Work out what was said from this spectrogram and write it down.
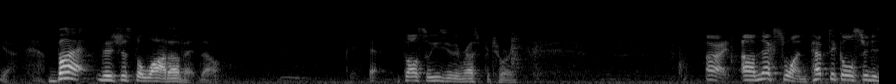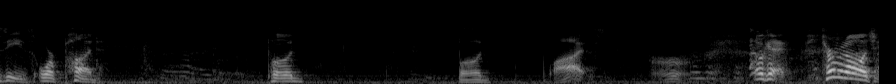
Yeah. But there's just a lot of it, though. It's also easier than respiratory. All right, um, next one peptic ulcer disease, or PUD. PUD. PUD. Lies. Okay, terminology.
